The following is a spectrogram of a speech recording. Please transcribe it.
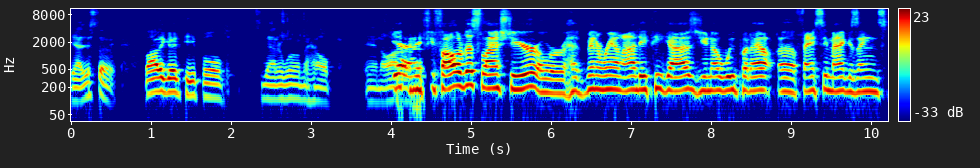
yeah, just a lot of good people that are willing to help and a lot yeah. And if you followed us last year or have been around IDP guys, you know we put out uh, fantasy magazines,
